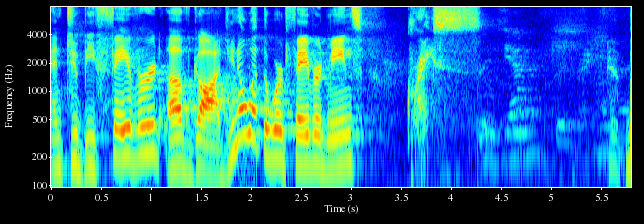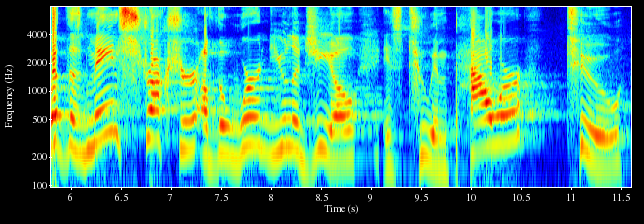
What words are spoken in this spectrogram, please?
and to be favored of God. Do you know what the word favored means? Grace. But the main structure of the word eulogio is to empower to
